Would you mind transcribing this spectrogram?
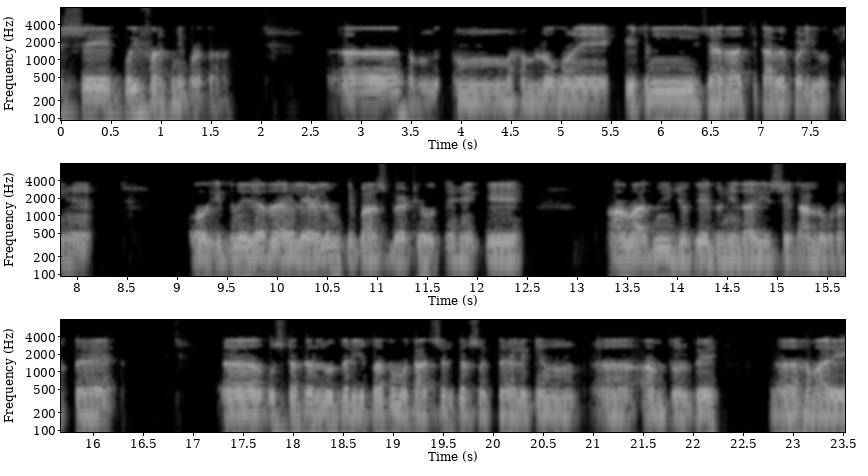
इससे कोई फ़र्क नहीं पड़ता। हम हम लोगों ने इतनी ज़्यादा किताबें पढ़ी होती हैं और इतने ज़्यादा अहल इल्म के पास बैठे होते हैं कि आम आदमी जो कि दुनियादारी से ताल्लुक रखता है उसका तर्ज व तरीक़ा तो मुतासर कर सकता है, लेकिन आमतौर पे हमारे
